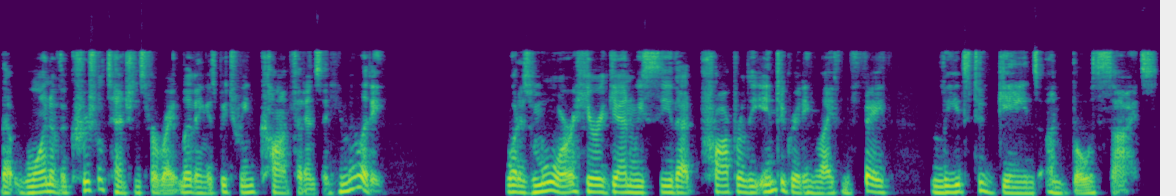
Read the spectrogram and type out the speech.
that one of the crucial tensions for right living is between confidence and humility. What is more, here again, we see that properly integrating life and faith leads to gains on both sides.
